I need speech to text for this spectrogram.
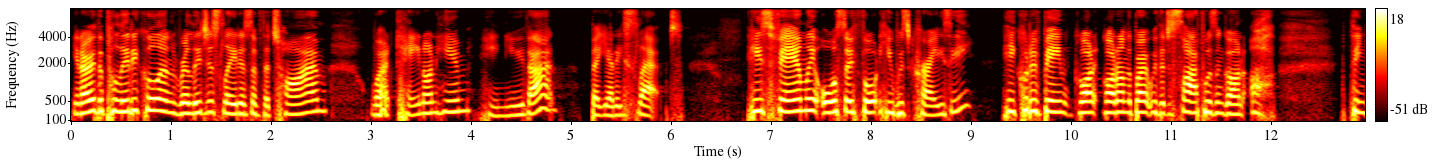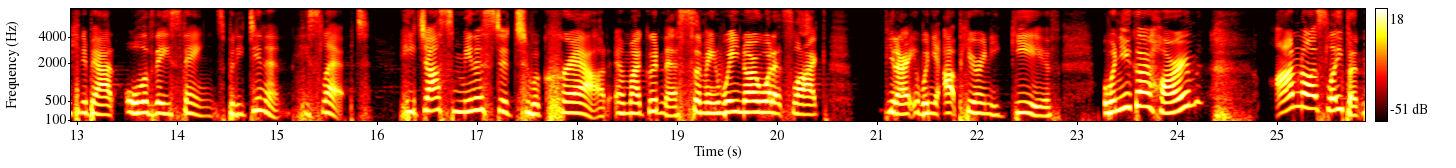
You know, the political and religious leaders of the time weren't keen on him. He knew that but yet he slept. His family also thought he was crazy. He could have been got, got on the boat with the disciples and gone, oh, thinking about all of these things, but he didn't. He slept. He just ministered to a crowd. And my goodness, I mean, we know what it's like, you know, when you're up here and you give. When you go home, I'm not sleeping.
